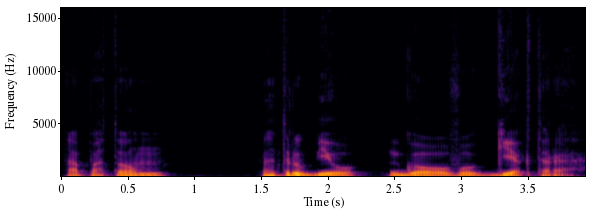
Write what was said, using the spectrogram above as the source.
а потом отрубил голову Гектора.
